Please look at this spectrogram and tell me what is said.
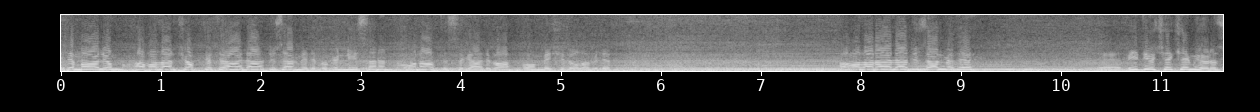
Bir de malum havalar çok kötü hala düzelmedi. Bugün Nisan'ın 16'sı galiba 15'i de olabilir. Havalar hala düzelmedi. Ee, video çekemiyoruz.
